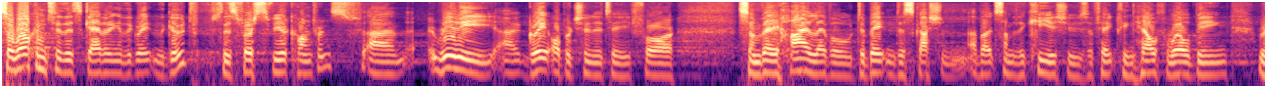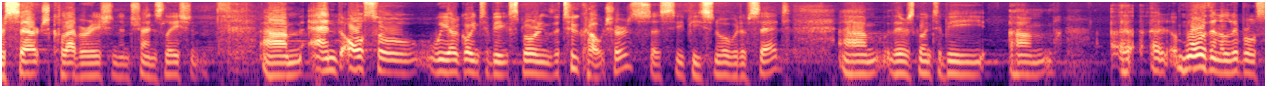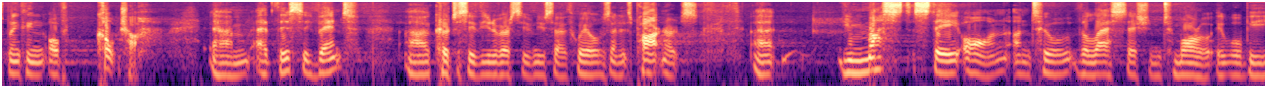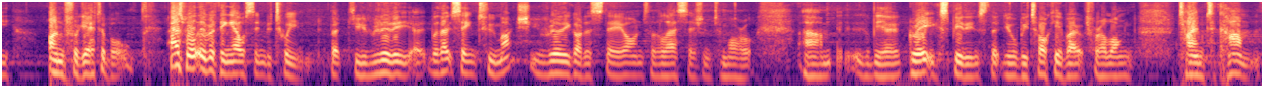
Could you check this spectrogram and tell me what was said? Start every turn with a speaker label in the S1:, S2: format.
S1: So welcome to this gathering of the great and the good, this first Sphere conference. Um, really a great opportunity for some very high-level debate and discussion about some of the key issues affecting health, well-being, research, collaboration and translation. Um, and also we are going to be exploring the two cultures, as C.P. Snow would have said. Um, there's going to be um, a, a, more than a liberal sprinkling of culture um, at this event uh, courtesy of the University of New South Wales and its partners. Uh, you must stay on until the last session tomorrow. It will be unforgettable, as will everything else in between. But you really, uh, without saying too much, you've really got to stay on to the last session tomorrow. Um, it'll be a great experience that you'll be talking about for a long time to come.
